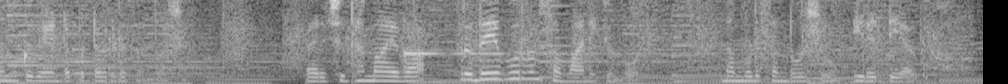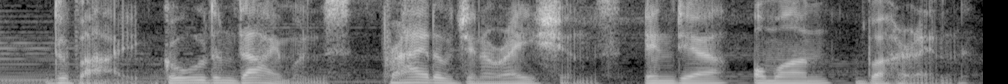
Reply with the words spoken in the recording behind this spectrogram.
നമുക്ക് വേണ്ടപ്പെട്ടവരുടെ സന്തോഷം. പരിശുദ്ധമായവ ഹൃദയപൂർവം സമ്മാനിക്കുമ്പോൾ നമ്മുടെ സന്തോഷവും ഇരട്ടിയാകും. Dubai golden diamonds pride of generations India Oman Bahrain.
